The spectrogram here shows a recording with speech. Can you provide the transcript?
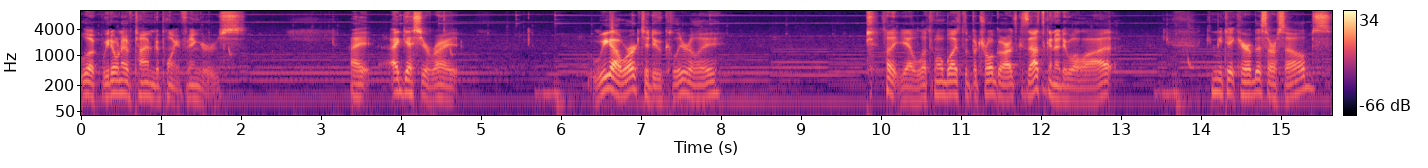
Look, we don't have time to point fingers. I... I guess you're right. We got work to do, clearly. Yeah, let's mobilize the patrol guards, because that's going to do a lot. Can we take care of this ourselves?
